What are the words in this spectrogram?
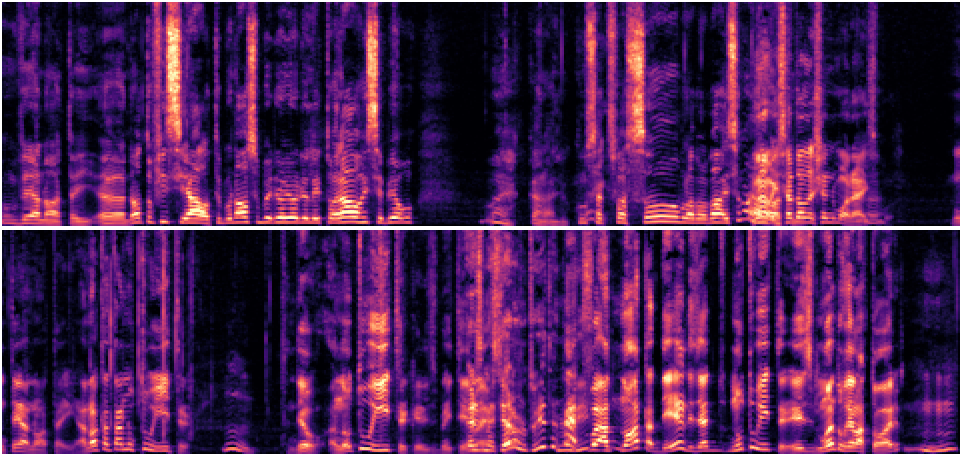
Vamos ver a nota aí. Ah, nota oficial. O Tribunal Superior Eleitoral recebeu. Ué, caralho. Com satisfação, blá blá blá. Isso não é Não, nota, isso é do né? Alexandre de Moraes, pô. Não tem a nota aí. A nota tá no Twitter. Entendeu? É no Twitter que eles meteram Eles essa. meteram no Twitter? Não É, vi. a nota deles é no Twitter. Eles mandam o relatório. Uhum.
